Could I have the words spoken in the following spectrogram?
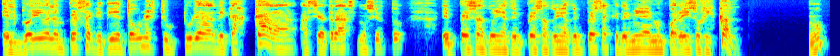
el dueño de la empresa que tiene toda una estructura de cascada hacia atrás, ¿no es cierto? Empresas, dueñas de empresas, dueñas de empresas que terminan en un paraíso fiscal, ¿no?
